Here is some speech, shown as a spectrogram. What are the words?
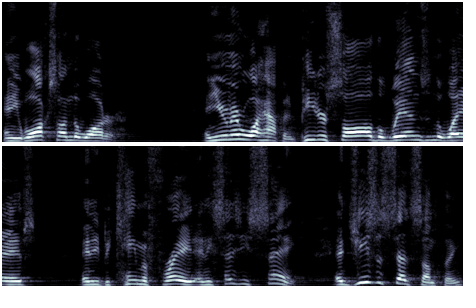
and he walks on the water. And you remember what happened. Peter saw the winds and the waves, and he became afraid, and he says he sank. And Jesus said something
